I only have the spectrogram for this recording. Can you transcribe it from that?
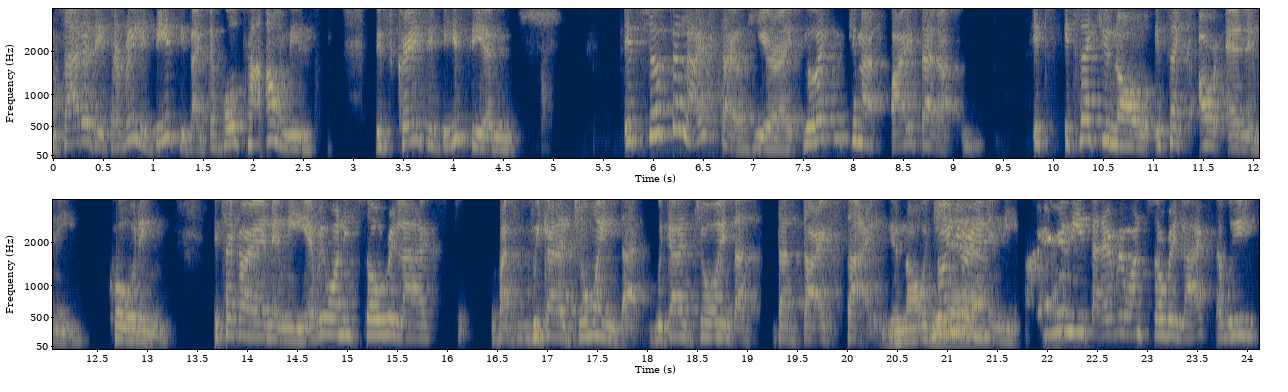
Saturdays are really busy. Like the whole town is is crazy busy, and it's just a lifestyle here. I feel like we cannot fight that. Uh, it's it's like you know, it's like our enemy coding. It's like our enemy. Everyone is so relaxed. but we gotta join that. We gotta join that that dark side, you know. Join your enemy. Our enemy is that everyone's so relaxed that we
